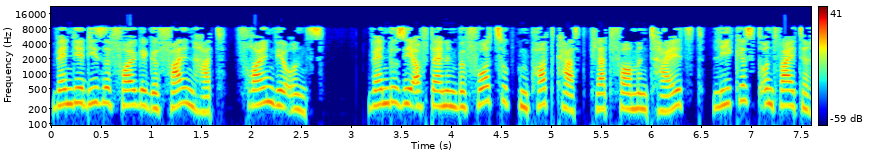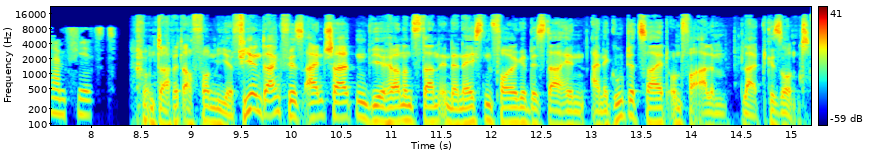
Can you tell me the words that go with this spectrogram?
Wenn dir diese Folge gefallen hat, freuen wir uns, wenn du sie auf deinen bevorzugten Podcast-Plattformen teilst, likest und weiterempfiehlst. Und damit auch von mir. Vielen Dank fürs Einschalten. Wir hören uns dann in der nächsten Folge. Bis dahin eine gute Zeit und vor allem bleibt gesund.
